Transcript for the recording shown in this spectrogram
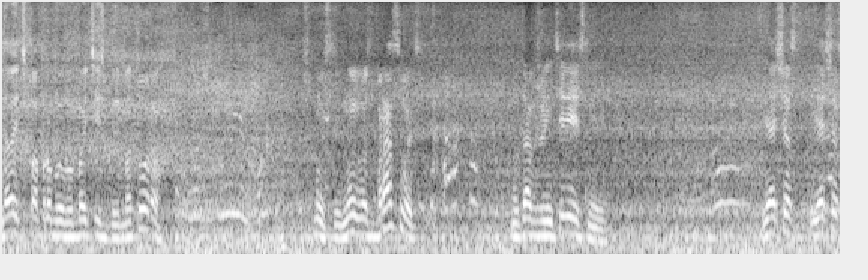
Давайте попробуем обойтись без мотора. В смысле? Ну его сбрасывать? Ну так же интереснее. Я сейчас, я сейчас...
